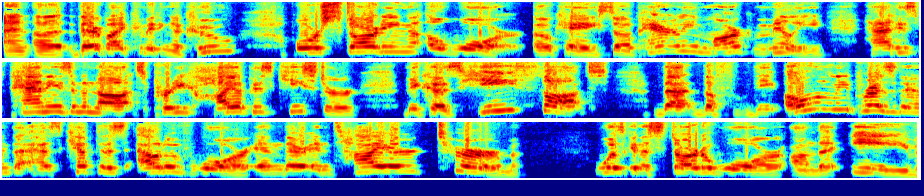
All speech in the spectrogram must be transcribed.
and uh, thereby committing a coup or starting a war. Okay, so apparently Mark Milley had his panties in a knot pretty high up his keister because he thought that the the only president that has kept us out of war in their entire term was going to start a war on the eve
